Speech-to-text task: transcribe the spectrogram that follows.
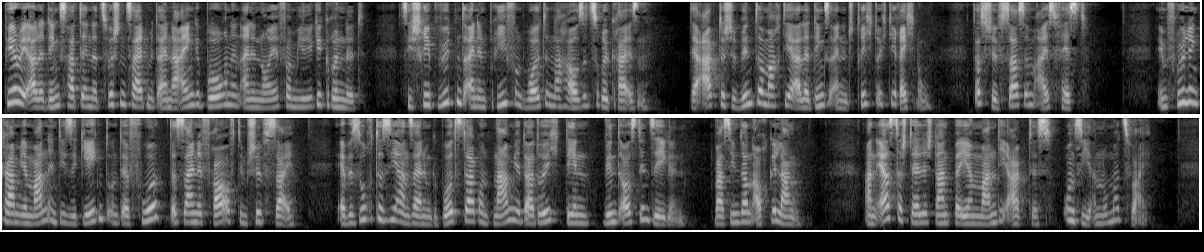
Peary allerdings hatte in der Zwischenzeit mit einer Eingeborenen eine neue Familie gegründet. Sie schrieb wütend einen Brief und wollte nach Hause zurückreisen. Der arktische Winter machte ihr allerdings einen Strich durch die Rechnung. Das Schiff saß im Eis fest. Im Frühling kam ihr Mann in diese Gegend und erfuhr, dass seine Frau auf dem Schiff sei. Er besuchte sie an seinem Geburtstag und nahm ihr dadurch den Wind aus den Segeln, was ihm dann auch gelang. An erster Stelle stand bei ihrem Mann die Arktis und sie an Nummer zwei.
